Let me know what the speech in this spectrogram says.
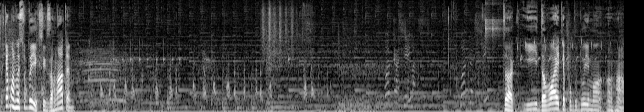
Хоча можна сюди їх всіх загнати. Так, і давайте побудуємо. Ага.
